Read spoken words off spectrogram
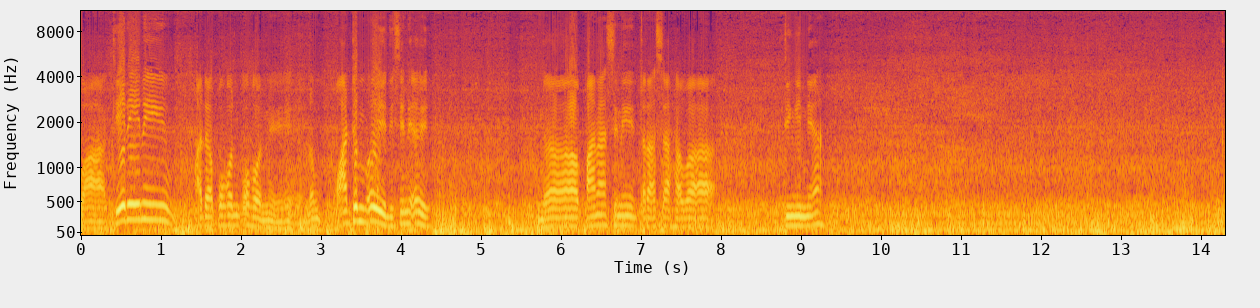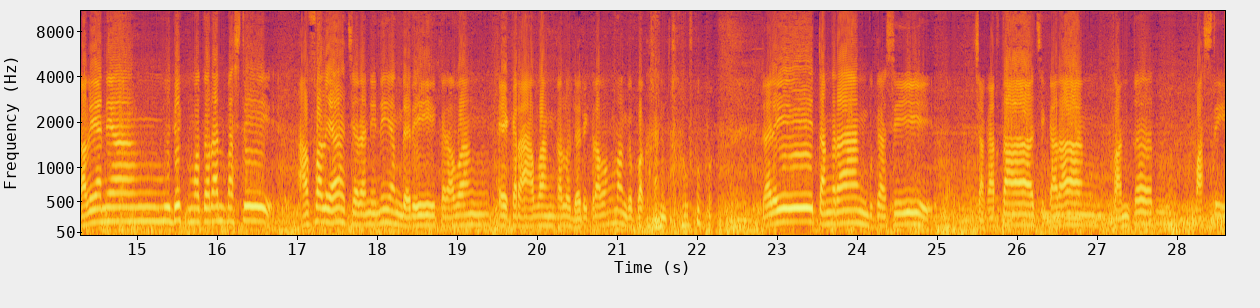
Wah kiri ini ada pohon-pohon nih. Adem eh di sini eh nggak panas ini terasa hawa dinginnya kalian yang mudik motoran pasti hafal ya jalan ini yang dari Kerawang eh Kerawang. Kalau dari Kerawang mah nggak bakalan tahu. Dari Tangerang Bekasi Jakarta Cikarang Banten pasti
